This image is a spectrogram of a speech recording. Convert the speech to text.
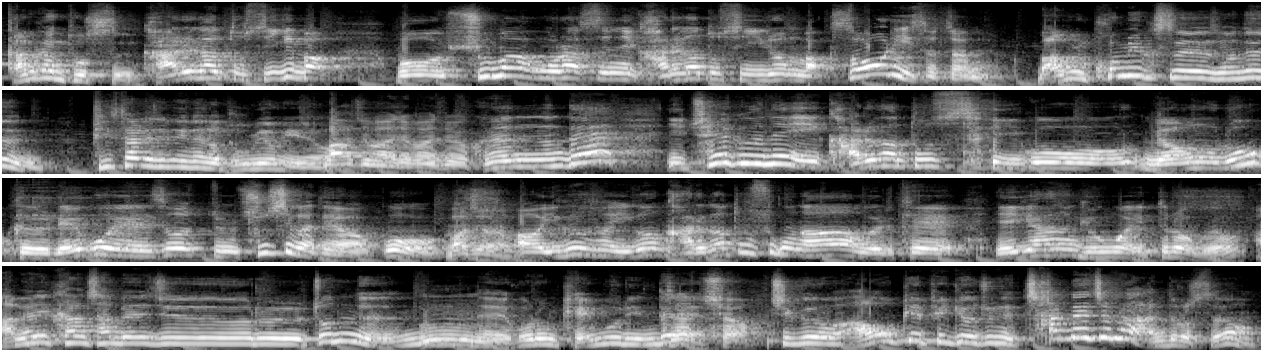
가르간토스. 가르간토스 이게 막 뭐 슈마고라스니 가르간토스 이런 막 썰이 있었잖아요. 마블 코믹스에서는 비슷하게 생긴 애가 두 명이에요. 맞아 맞아 맞아요. 그랬는데 이 최근에 이 가르간토스 이거 명으로 그 레고에서 좀 출시가 되었고 맞아요. 어 이건 이건 가르간토스구나 뭐 이렇게 얘기하는 경우가 있더라고요. 아메리칸 차베즈를 쫓는 네, 그런 괴물인데 음. 그렇죠. 지금 아홉 개 피규어 중에 차베즈를 안 들었어요.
